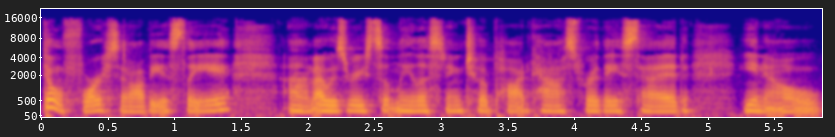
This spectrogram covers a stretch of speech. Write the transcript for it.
don't force it, obviously. Um, I was recently listening to a podcast where they said, you know,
